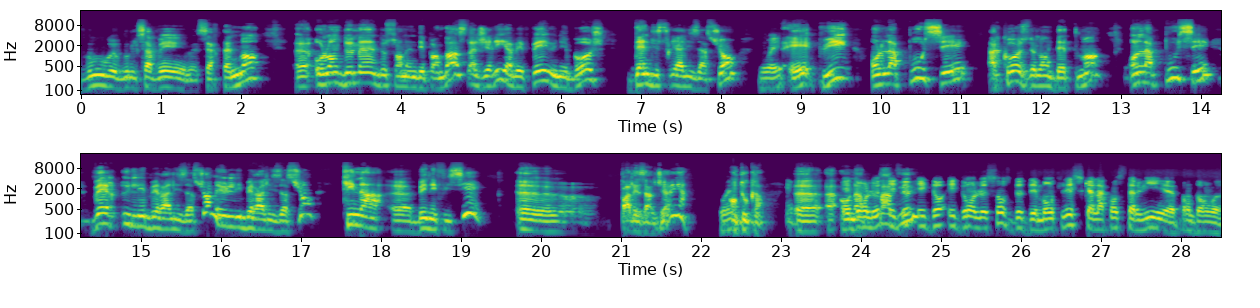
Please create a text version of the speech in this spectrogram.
vous, vous le savez certainement, euh, au lendemain de son indépendance, l'Algérie avait fait une ébauche d'industrialisation oui. et puis on l'a poussé à cause de l'endettement on l'a poussé vers une libéralisation, mais une libéralisation qui n'a euh, bénéficié euh, par les Algériens, en tout cas. Euh, on n'a pas vu... et, dans, et, dans, le sens de démanteler ce qu'elle a construit euh, pendant euh,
